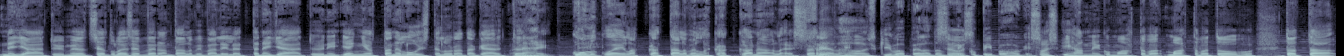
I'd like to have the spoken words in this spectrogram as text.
ne jäätyy. Myös Siellä tulee sen verran talvi välille, että ne jäätyy, niin jengi ottaa ne luistelurata käyttöön. Niin kulku ei lakkaa talvellakaan kanaaleissa. Siellä olisi kiva pelata Se olisi- pikku pipohokis. Se olisi ihan niin kuin mahtava, mahtava touhu. Totta,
